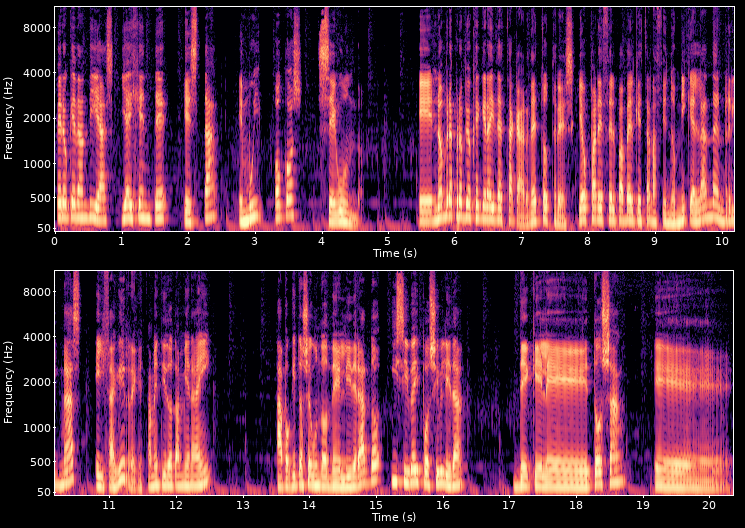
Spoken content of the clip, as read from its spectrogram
pero quedan días y hay gente que está en muy pocos segundo. Eh, nombres propios que queráis destacar de estos tres. ¿Qué os parece el papel que están haciendo Mikel Landa, Enric Mas e Izaguirre, que está metido también ahí a poquitos segundos del liderato? Y si veis posibilidad de que le tosan eh,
